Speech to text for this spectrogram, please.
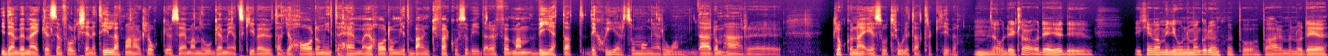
I den bemärkelsen folk känner till att man har klockor så är man noga med att skriva ut att jag har dem inte hemma, jag har dem i ett bankfack och så vidare. För man vet att det sker så många rån där de här eh, klockorna är så otroligt attraktiva. Mm, och det är klart, och det, det, det kan ju vara miljoner man går runt med på, på armen och det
